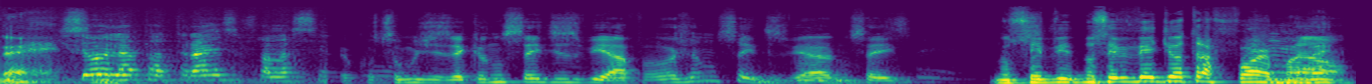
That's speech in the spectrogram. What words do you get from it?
É, Se eu olhar para trás e falar assim. Eu costumo dizer que eu não sei desviar. Hoje eu não sei desviar, não sei. não sei, não sei viver de outra forma, né? Não,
